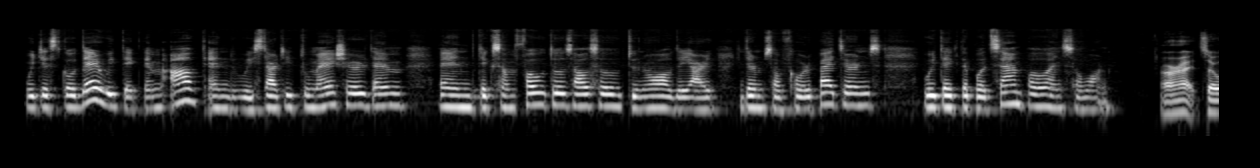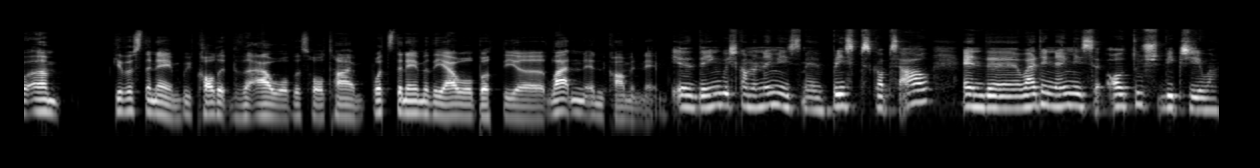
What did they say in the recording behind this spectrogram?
we just go there, we take them out, and we started to measure them and take some photos also to know how they are in terms of color patterns. We take the blood sample and so on. All right. So, um, give us the name. We've called it the owl this whole time. What's the name of the owl, both the uh, Latin and common name? Uh, the English common name is uh, Principe scops owl, and the Latin name is Otus bikegila.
